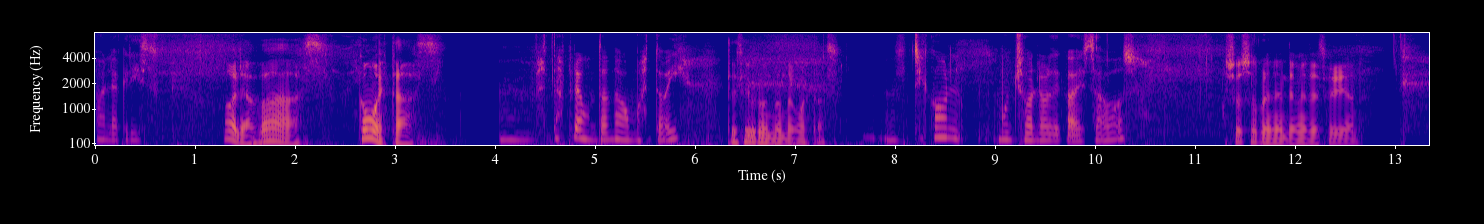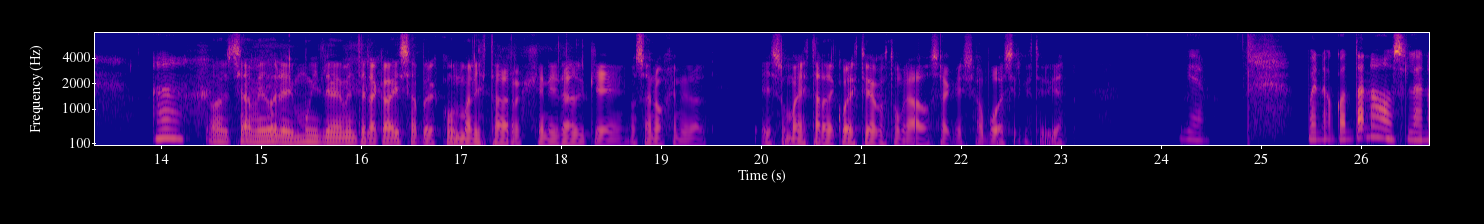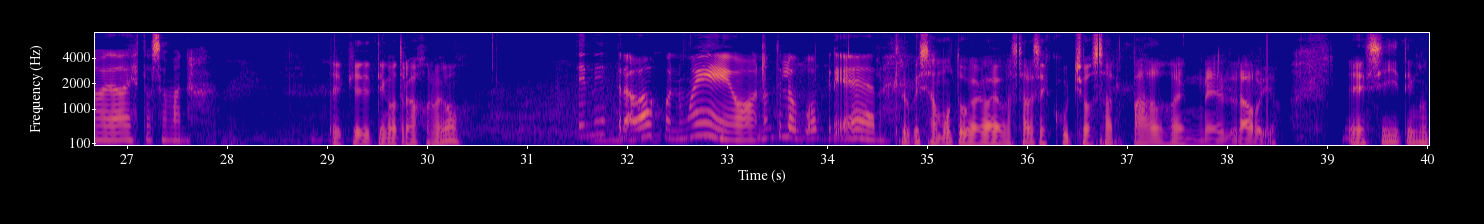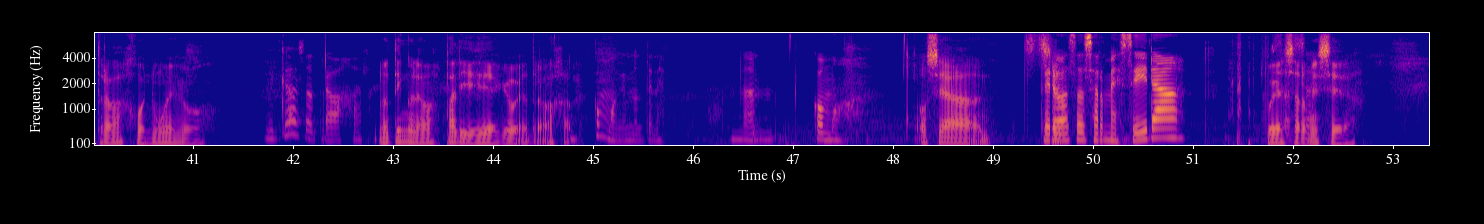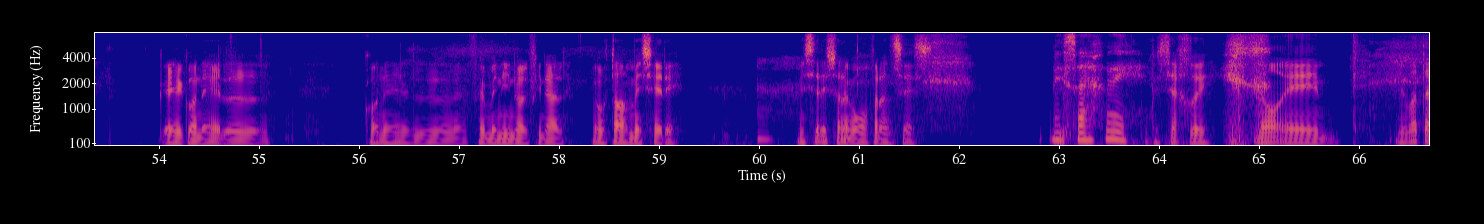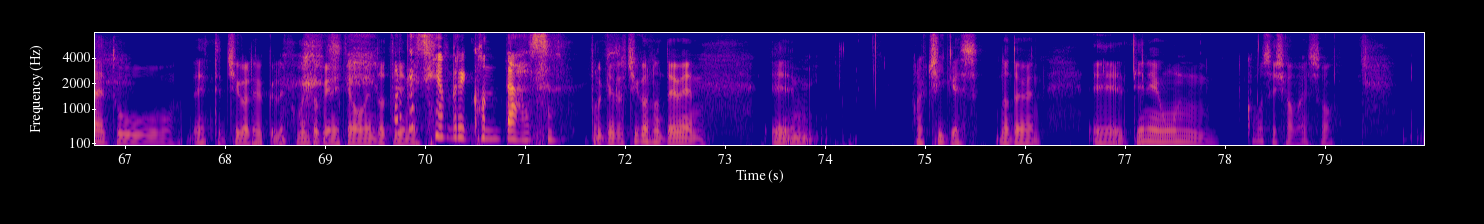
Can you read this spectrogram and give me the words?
Hola, Cris. Hola, Vas. ¿Cómo estás? Mm, ¿Me estás preguntando cómo estoy? Te estoy preguntando cómo estás. Mm, Estoy con mucho dolor de cabeza, ¿vos? Yo sorprendentemente estoy bien. Ah, O sea, me duele muy levemente la cabeza, pero es como un malestar general que... O sea, no general. Es un malestar del cual estoy acostumbrado, o sea que ya puedo decir que estoy bien. bien. Bueno, contanos la novedad de esta semana. Eh, ¿Que tengo trabajo nuevo? Tenés trabajo nuevo, no te lo puedo creer. Creo que esa moto que acaba de pasar se escuchó zarpado en el audio. Eh, sí, tengo trabajo nuevo. ¿De qué vas a trabajar? No tengo la más pálida idea de que voy a trabajar. ¿Cómo que no tenés? No, ¿Cómo? O sea... ¿Pero vas a ser mesera? Voy a ser- mesera. Eh, con el. Con el femenino al final. Me gusta más mesere. Ah. Suena como francés. Mesajé. Mesere. No, eh, me mata tu. Este chico, les, les comento que en este momento ¿Por tiene. qué siempre contás? Porque los chicos no te ven. Eh, los chiques no te ven. Eh, tiene un. ¿Cómo se llama eso?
